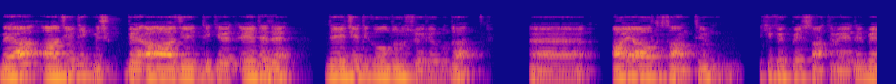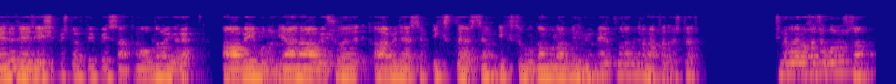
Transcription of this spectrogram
BA AC dikmiş. BA AC dik. Evet. E'de de DC dik olduğunu söylüyor burada. Ee, A'ya 6 santim. 2 kök 5 santim E'de. B'de DC eşitmiş 4 kök 5 santim olduğuna göre AB'yi bulun. Yani AB şurada AB dersem X dersem X'i buradan bulabilir miyim? Evet bulabilirim arkadaşlar. Şimdi buraya bakacak olursam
